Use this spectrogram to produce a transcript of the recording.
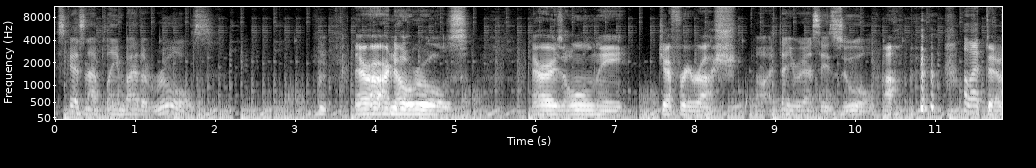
This guy's not playing by the rules. There are no rules. There is only Jeffrey Rush. Oh, I thought you were gonna say Zool. Oh, well that too.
